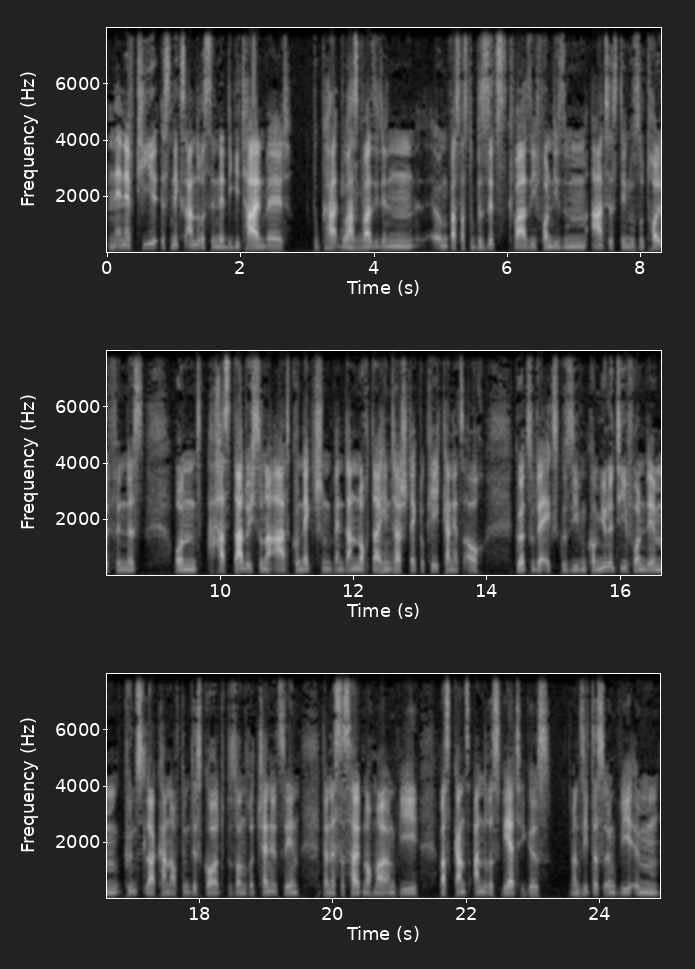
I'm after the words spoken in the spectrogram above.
ein NFT ist nichts anderes in der digitalen Welt. Du, du hast mhm. quasi den irgendwas, was du besitzt quasi von diesem Artist, den du so toll findest und hast dadurch so eine Art Connection. Wenn dann noch dahinter mhm. steckt, okay, ich kann jetzt auch gehört zu der exklusiven Community von dem Künstler, kann auf dem Discord besondere Channels sehen, dann ist das halt nochmal irgendwie was ganz anderes Wertiges. Man sieht das irgendwie im,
